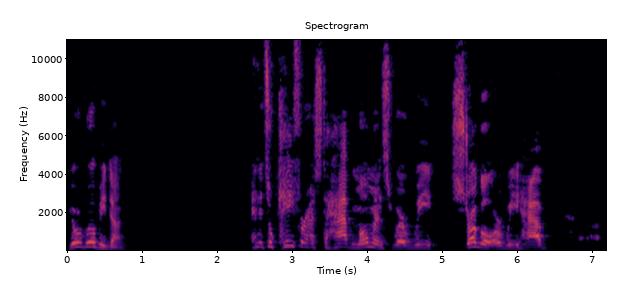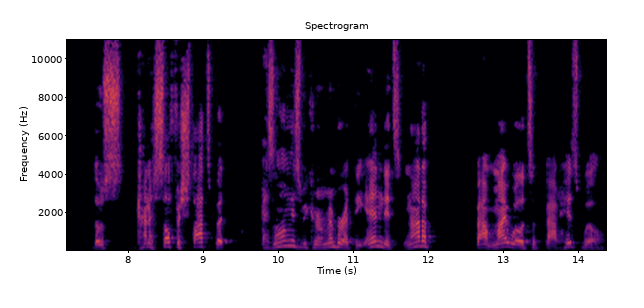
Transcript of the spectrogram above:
Your will be done. And it's okay for us to have moments where we struggle or we have uh, those kind of selfish thoughts, but as long as we can remember at the end, it's not about my will, it's about His will.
